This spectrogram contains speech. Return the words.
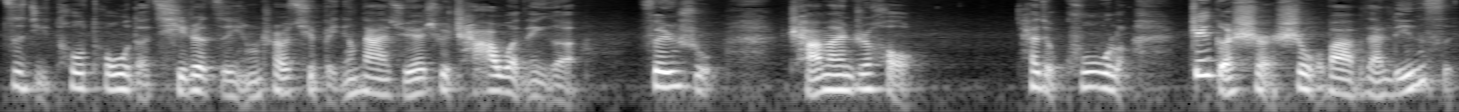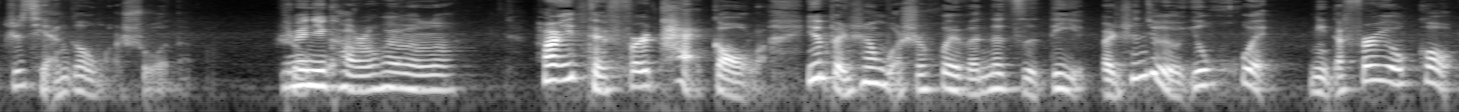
自己偷偷的骑着自行车去北京大学去查我那个分数，查完之后他就哭了。这个事儿是我爸爸在临死之前跟我说的，因为你考上汇文了。他说你得分儿太高了，因为本身我是汇文的子弟，本身就有优惠，你的分儿又够。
